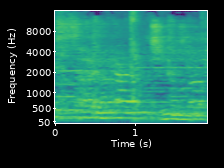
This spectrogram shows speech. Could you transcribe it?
사랑지어다.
